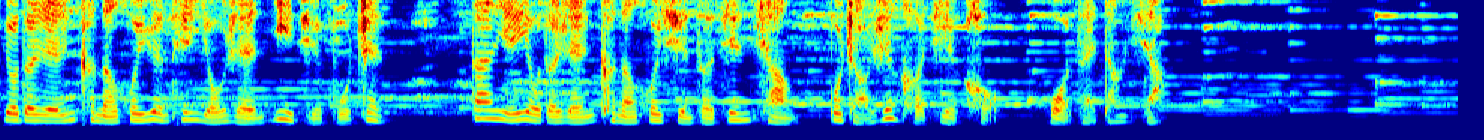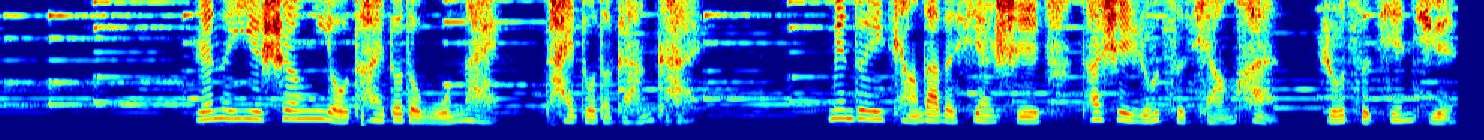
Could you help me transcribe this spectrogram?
有的人可能会怨天尤人、一蹶不振，但也有的人可能会选择坚强，不找任何借口，活在当下。人的一生有太多的无奈，太多的感慨。面对强大的现实，他是如此强悍，如此坚决。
